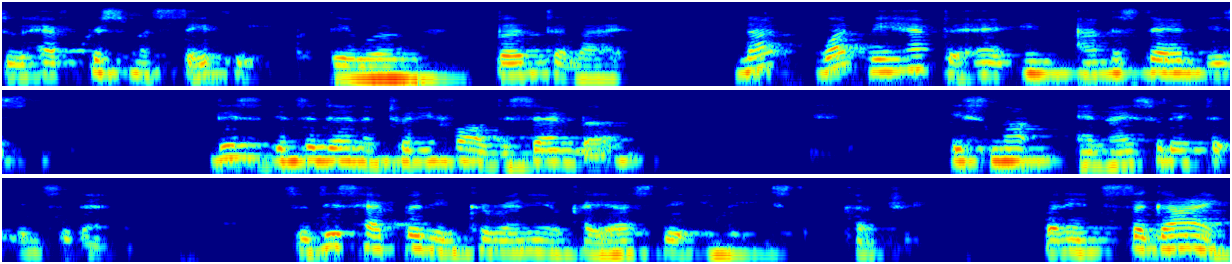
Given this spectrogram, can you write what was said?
to have Christmas safely. They were burnt alive. Not what we have to uh, understand is this incident on 24 of December is not an isolated incident. So this happened in Karenni Kayah State in the eastern country. But in Sagaing,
